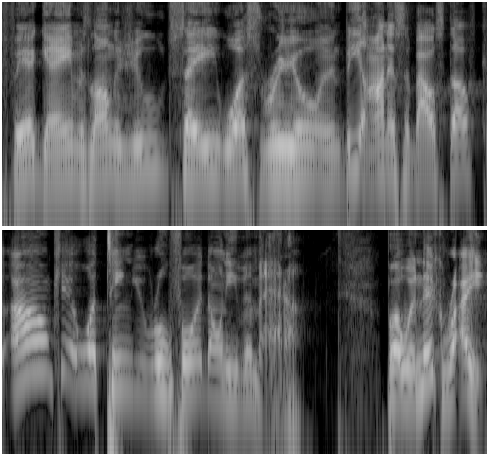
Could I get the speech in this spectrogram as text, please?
fair game, as long as you say what's real and be honest about stuff, I don't care what team you root for. It don't even matter. But with Nick Wright,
